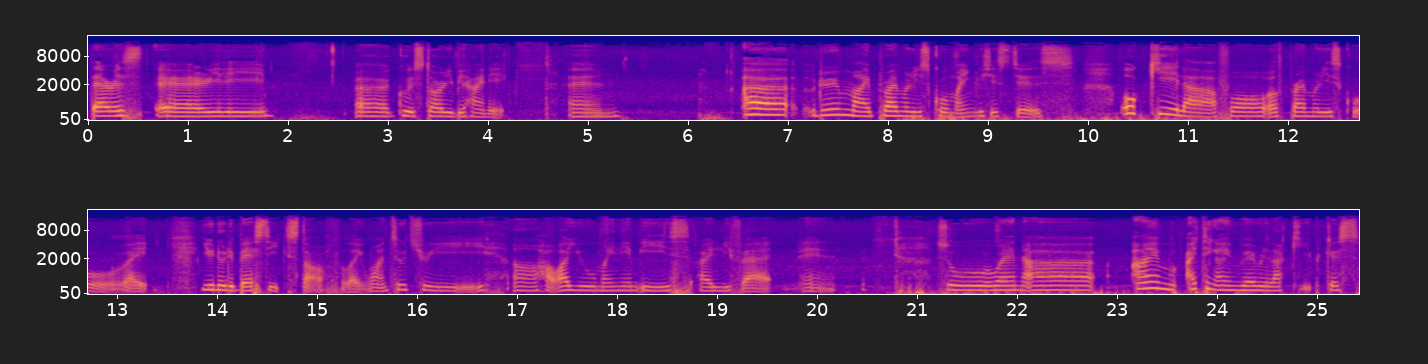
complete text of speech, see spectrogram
there is a really a good story behind it. And uh, during my primary school, my English is just okay lah for a primary school. Like you know the basic stuff like one, two, three. Uh, how are you? My name is. I live at and so when uh, I'm I think I'm very lucky because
